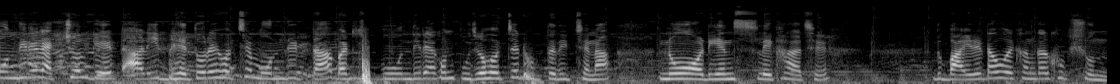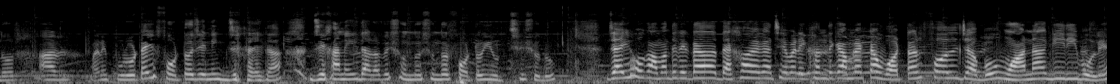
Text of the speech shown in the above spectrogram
মন্দিরের অ্যাকচুয়াল গেট আর এই ভেতরে হচ্ছে মন্দিরটা বাট মন্দিরে এখন পুজো হচ্ছে, ঢুকতে দিচ্ছে না। নো অডিয়েন্স লেখা আছে। কিন্তু বাইরেটাও এখানকার খুব সুন্দর। আর মানে পুরোটাই ফটোজেনিক জায়গা, যেখানেই দাঁড়াবে সুন্দর সুন্দর ফটোই উঠছে শুধু। যাই হোক, আমাদের এটা দেখা হয়ে গেছে। এবার এখান থেকে আমরা একটা ওয়াটারফল যাব ওয়ানাগিরি বলে।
